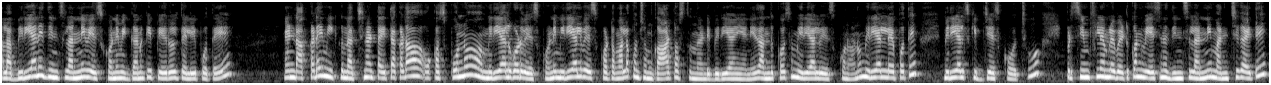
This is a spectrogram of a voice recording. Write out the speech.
అలా బిర్యానీ దినుసులు అన్నీ వేసుకోండి మీకు గనక ఈ తెలియపోతే అండ్ అక్కడే మీకు నచ్చినట్టయితే అక్కడ ఒక స్పూన్ మిరియాలు కూడా వేసుకోండి. మిరియాలు వేసుకోవటం వల్ల కొంచెం ఘాట్ వస్తుందండి బిర్యానీ అనేది. అందుకోసం మిరియాలు వేసుకున్నాను. మిరియాలు లేకపోతే మిరియాలు స్కిప్ చేసుకోవచ్చు. ఇప్పుడు సిమ్ ఫ్లేమ్లో పెట్టుకొని వేసిన దినుసులన్నీ మంచిగా అయితే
